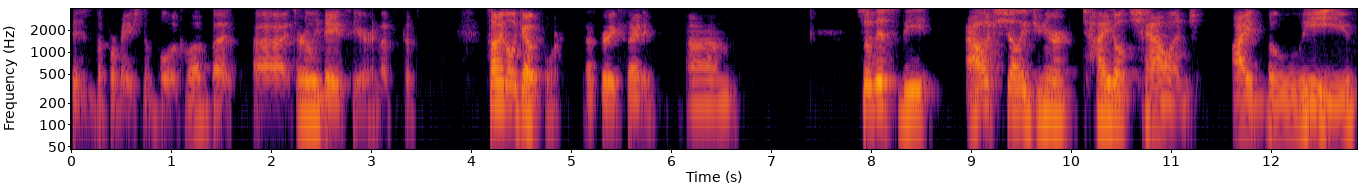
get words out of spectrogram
this is the formation of Bullet Club. But uh, it's early days here, and that's that's something to look out for. That's very exciting. Um, so this the Alex Shelley Jr. title challenge, I believe,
